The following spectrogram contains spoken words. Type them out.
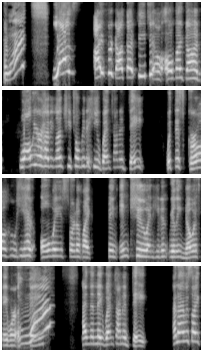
What? Yes, I forgot that detail. Oh my God. While we were having lunch, he told me that he went on a date with this girl who he had always sort of like been into and he didn't really know if they were a thing. What? And then they went on a date. And I was like,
